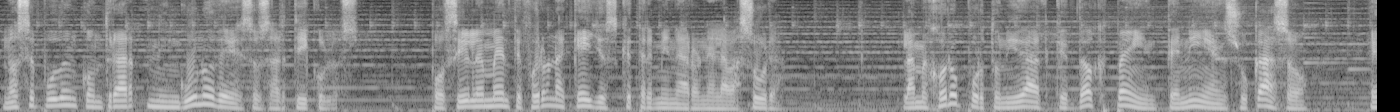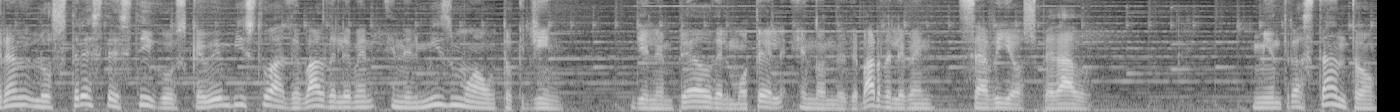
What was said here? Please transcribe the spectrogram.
no se pudo encontrar ninguno de esos artículos. Posiblemente fueron aquellos que terminaron en la basura. La mejor oportunidad que Doc Payne tenía en su caso eran los tres testigos que habían visto a De Bardeleven en el mismo auto que Jean y el empleado del motel en donde De Bardeleven se había hospedado. Mientras tanto,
